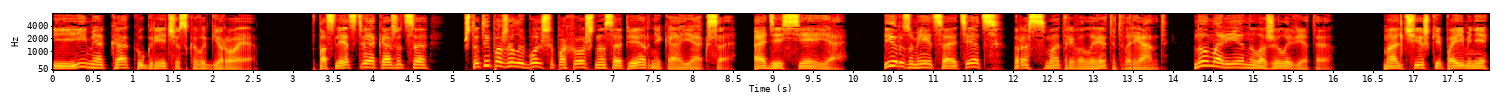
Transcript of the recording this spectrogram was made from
и имя, как у греческого героя. Впоследствии окажется, что ты, пожалуй, больше похож на соперника Аякса, Одиссея. И, разумеется, отец рассматривал и этот вариант, но Мария наложила вето. «Мальчишке по имени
